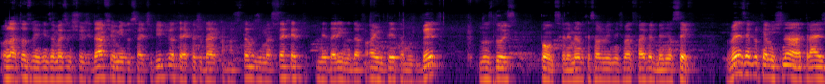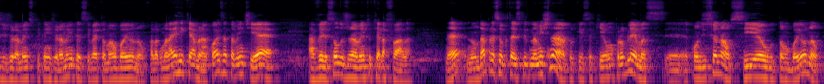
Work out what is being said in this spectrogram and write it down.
Olá a todos, bem-vindos a mais um show de Daf, filme do site Biblioteca Judaica. Estamos em Masechet Nedarim, no Daf Ain Teta Bet, nos dois pontos. Lembrando que essa aula é Nishmat Faivel Ben Yosef. O primeiro exemplo que a Mishnah traz de juramentos que tem juramento é se vai tomar o banho ou não. Fala com Marai Amra, qual exatamente é a versão do juramento que ela fala? Né? Não dá para ser o que está escrito na Mishnah, porque isso aqui é um problema é condicional, se eu tomo banho ou não.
